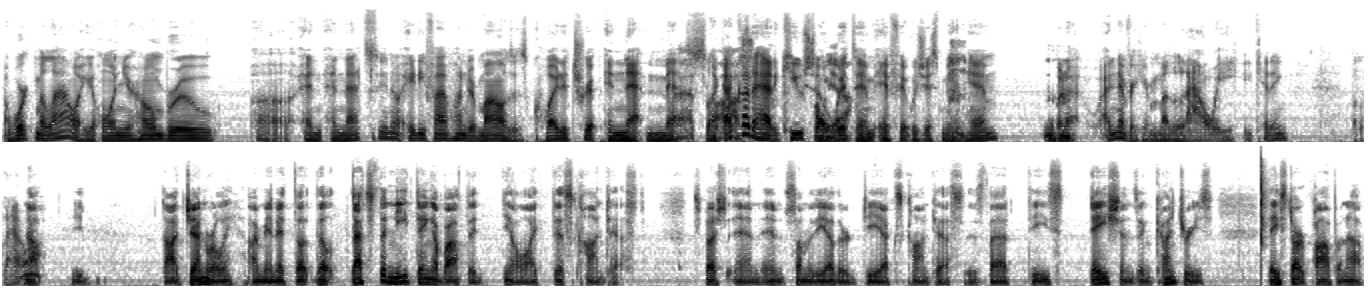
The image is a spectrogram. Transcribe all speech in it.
I worked Malawi on your homebrew, uh, and and that's you know eighty five hundred miles is quite a trip in that mess. That's like I could have had a QSO Oh, yeah. with him if it was just me and him, but I, I never hear Malawi. you kidding? Malawi? No, you, not generally. I mean, it. The, the, that's the neat thing about the you know like this contest, especially and and some of the other DX contests is that these stations and countries they start popping up,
